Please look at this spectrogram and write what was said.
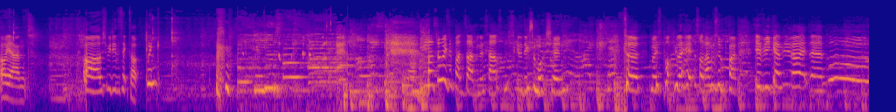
Oh yeah, and... Oh, should we do the TikTok? Clink. That's always a fun time in this house. I'm just gonna do some washing to most popular hits on Amazon Prime. If you can be right there. Ooh.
